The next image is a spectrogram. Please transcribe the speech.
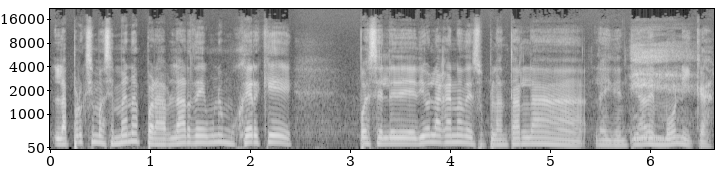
la próxima semana para hablar de una mujer que pues se le dio la gana de suplantar la, la identidad de Mónica.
